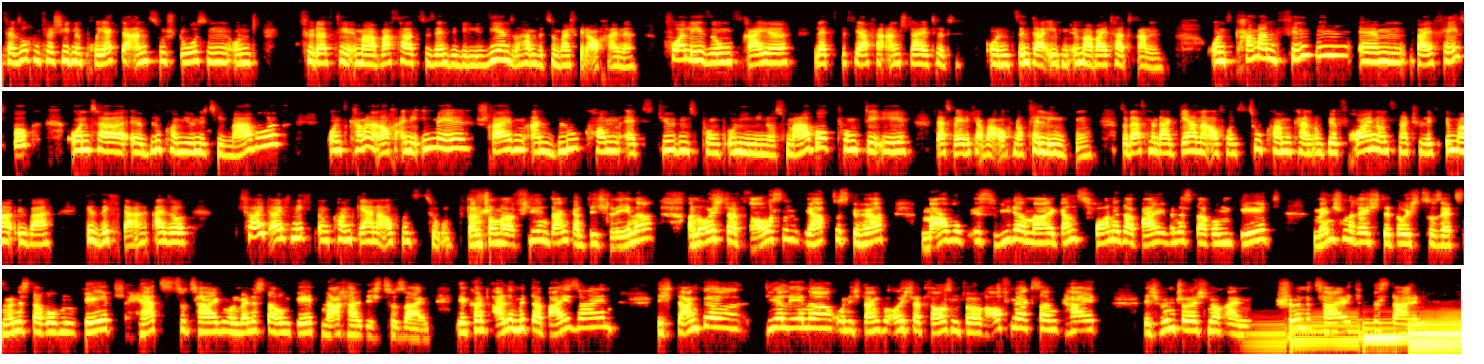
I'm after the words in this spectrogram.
versuchen verschiedene Projekte anzustoßen und für das Thema Wasser zu sensibilisieren. So haben wir zum Beispiel auch eine Vorlesungsreihe letztes Jahr veranstaltet und sind da eben immer weiter dran. Uns kann man finden ähm, bei Facebook unter äh, Blue Community Marburg. Uns kann man dann auch eine E-Mail schreiben an bluecom at students.uni-marburg.de. Das werde ich aber auch noch verlinken, sodass man da gerne auf uns zukommen kann. Und wir freuen uns natürlich immer über Gesichter. Also Scheut euch nicht und kommt gerne auf uns zu. Dann schon mal vielen Dank an dich, Lena. An euch da draußen. Ihr habt es gehört. Marburg ist wieder mal ganz vorne dabei, wenn es darum geht, Menschenrechte durchzusetzen, wenn es darum geht, Herz zu zeigen und wenn es darum geht, nachhaltig zu sein. Ihr könnt alle mit dabei sein. Ich danke dir, Lena, und ich danke euch da draußen für eure Aufmerksamkeit. Ich wünsche euch noch eine schöne Zeit. Bis dahin.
